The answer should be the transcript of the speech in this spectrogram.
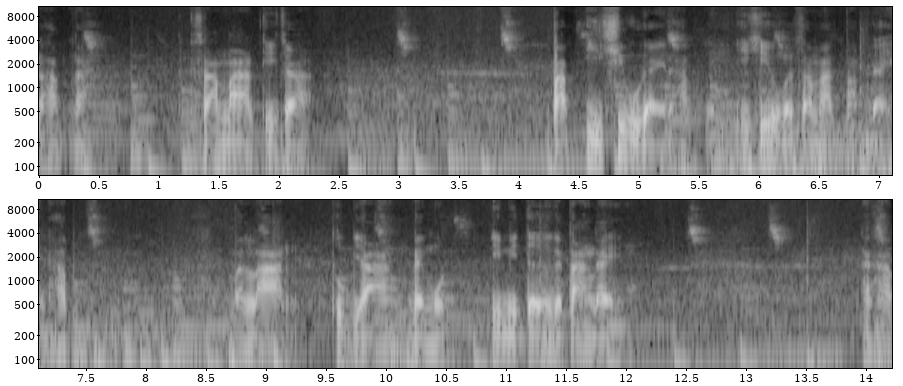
นะครับนะสามารถที่จะปรับ EQ ได้นะครับนี่ EQ มันสามารถปรับได้นะครับบาลานซ์ทุกอย่างได้หมดลิมิเตอร์ก็ต่างได้นะครับ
